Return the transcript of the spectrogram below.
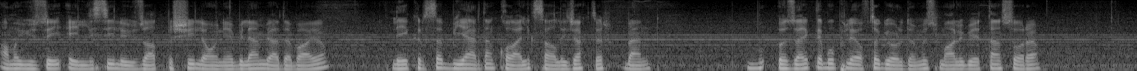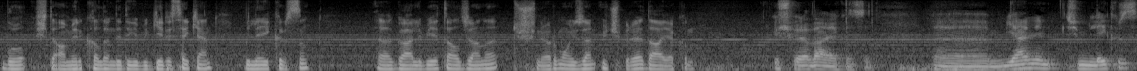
ama %50'siyle %60'ıyla oynayabilen bir Adebayo Lakers'a bir yerden kolaylık sağlayacaktır. Ben bu, özellikle bu playoff'ta gördüğümüz mağlubiyetten sonra bu işte Amerikalıların dediği gibi geri seken bir Lakers'ın e, galibiyet alacağını düşünüyorum. O yüzden 3-1'e daha yakın. 3-1'e daha yakınsın. Ee, yani şimdi Lakers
